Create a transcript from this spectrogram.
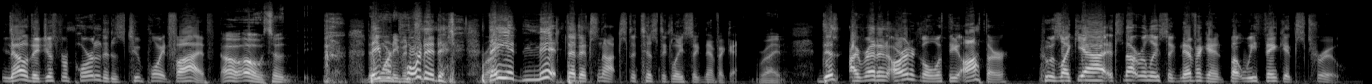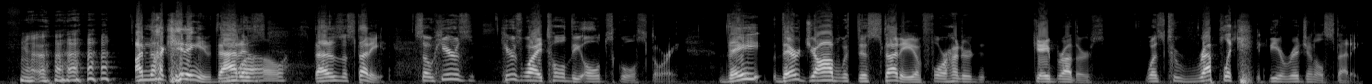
No, they just reported it as 2.5. oh oh so they, They, weren't even- reported it. They admit that it's not statistically significant. right This I read an article with the author who was like, "Yeah, it's not really significant, but we think it's true." I'm not kidding you. That is Whoa. that is a study. So here's here's why I told the old school story. They their job with this study of 400 gay brothers was to replicate the original study.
